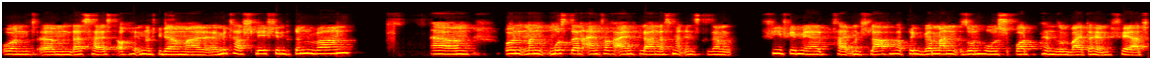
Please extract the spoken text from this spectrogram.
Und ähm, das heißt auch hin und wieder mal äh, Mittagsschläfchen drin waren. Ähm, und man muss dann einfach einplanen, dass man insgesamt viel, viel mehr Zeit mit Schlafen verbringt, wenn man so ein hohes Sportpensum weiterhin fährt.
